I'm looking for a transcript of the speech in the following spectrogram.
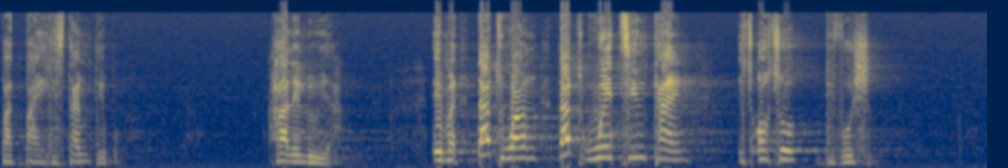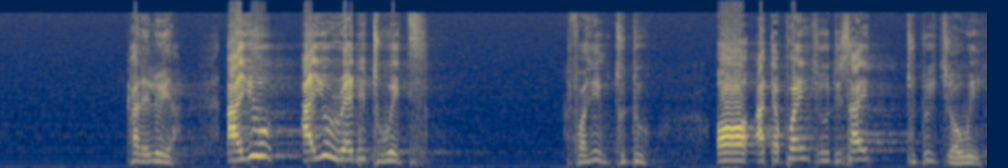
but by his timetable. Hallelujah. Amen. That one, that waiting time is also devotion. Hallelujah. Are you are you ready to wait for him to do? Or at a point you decide to do it your way?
